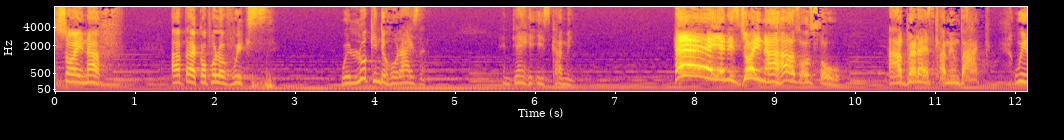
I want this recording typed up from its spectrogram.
Sure enough, after a couple of weeks, we look in the horizon and there he is coming. Hey, and he's joining our house also. Our brother is coming back. We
